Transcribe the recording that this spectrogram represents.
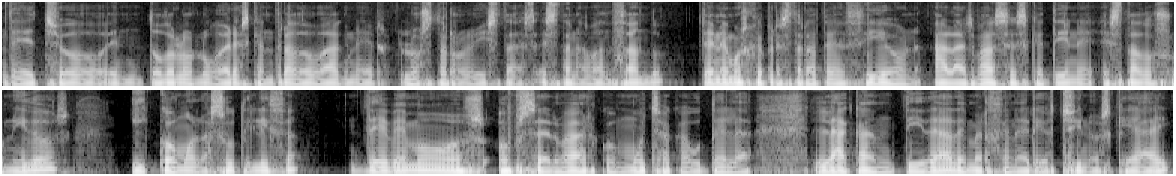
De hecho, en todos los lugares que ha entrado Wagner, los terroristas están avanzando. Tenemos que prestar atención a las bases que tiene Estados Unidos y cómo las utiliza. Debemos observar con mucha cautela la cantidad de mercenarios chinos que hay,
